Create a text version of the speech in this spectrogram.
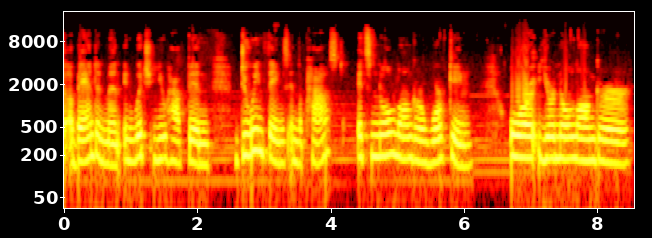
the abandonment in which you have been doing things in the past, it's no longer working or you're no longer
